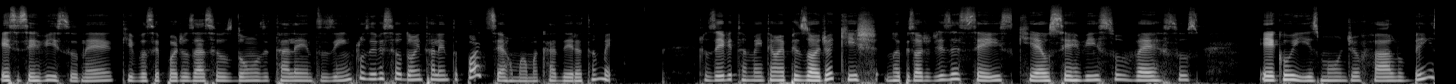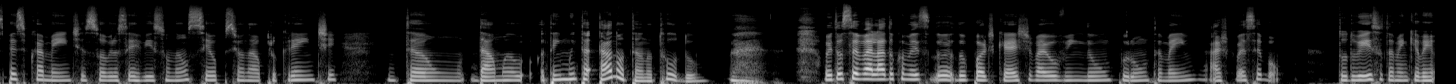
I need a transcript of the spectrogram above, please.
esse serviço, né? Que você pode usar seus dons e talentos. E inclusive seu dom e talento pode ser arrumar uma cadeira também. Inclusive, também tem um episódio aqui, no episódio 16, que é o serviço versus egoísmo, onde eu falo bem especificamente sobre o serviço não ser opcional para o crente. Então, dá uma. Tem muita. Tá anotando tudo? Ou então você vai lá do começo do, do podcast e vai ouvindo um por um também. Acho que vai ser bom. Tudo isso também que eu, venho,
